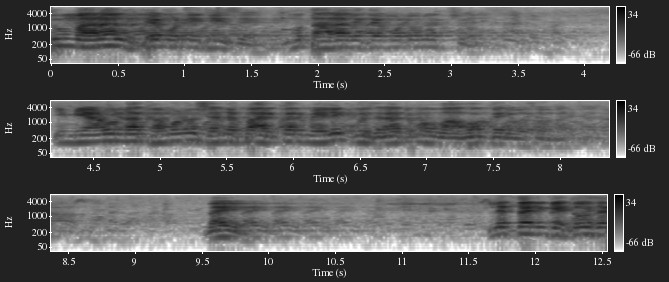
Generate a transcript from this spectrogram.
તું મારા લીધે મોટી થઈ છે હું તારા લીધે મોટો નથી છું. એ મિયાણું ના ખમણું ને પારકર મેલી ગુજરાતમાં વાહો કર્યો છે ભાઈ એટલે તને કીધું છે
